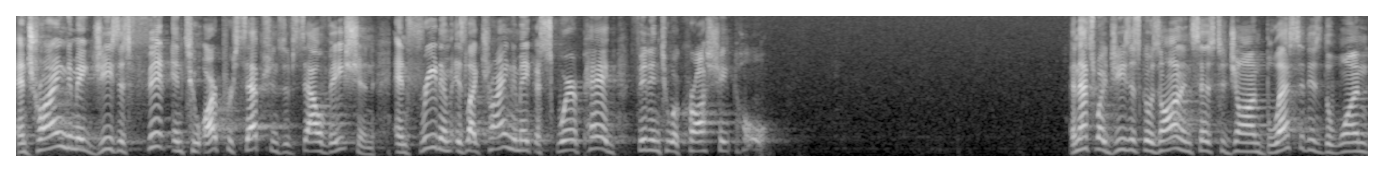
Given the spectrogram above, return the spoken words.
And trying to make Jesus fit into our perceptions of salvation and freedom is like trying to make a square peg fit into a cross shaped hole. And that's why Jesus goes on and says to John, Blessed is the one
